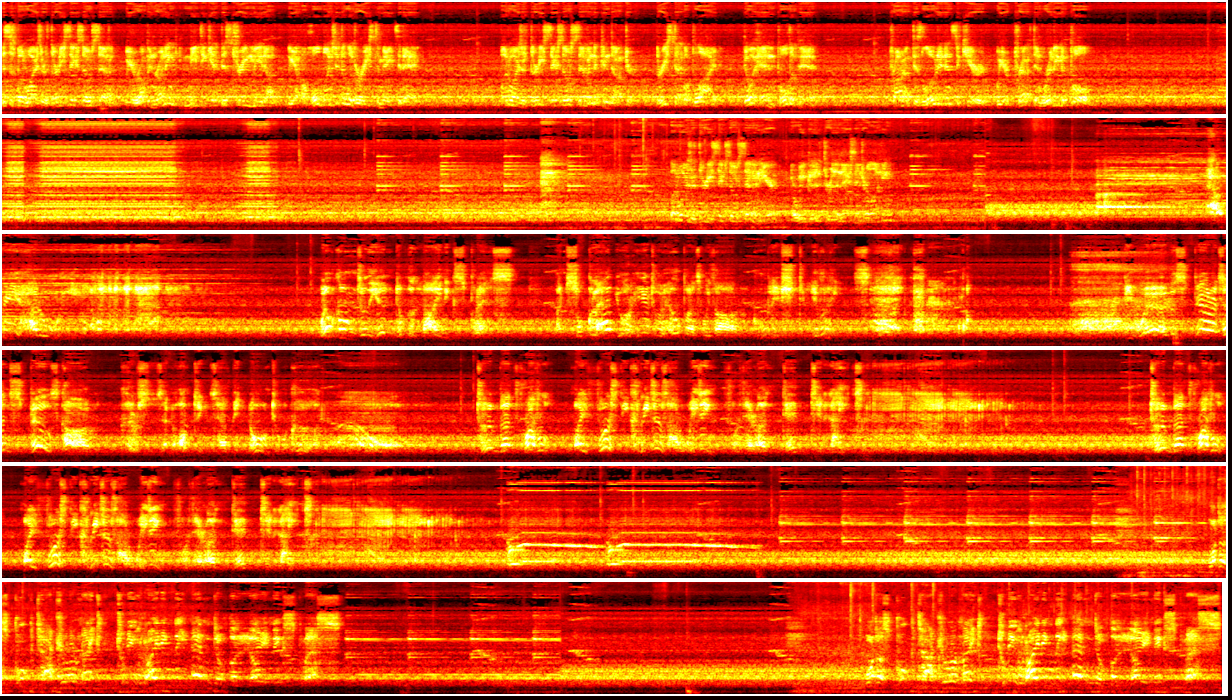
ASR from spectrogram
This is Budweiser 3607. We are up and running need to get this train made up. We have a whole bunch of deliveries to make today. Budweiser 3607 to conductor. Three-step applied. Welcome to the end of the Line Express. I'm so glad you're here to help us with our ghoulish deliveries. Beware the spirits and spells, Carl. Curses and hauntings have been known to occur. Turn that throttle. My thirsty creatures are waiting for their undead delight. Turn that throttle. My thirsty creatures are waiting for their undead delight. What a spectacular night to be riding the end of the Line Express!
